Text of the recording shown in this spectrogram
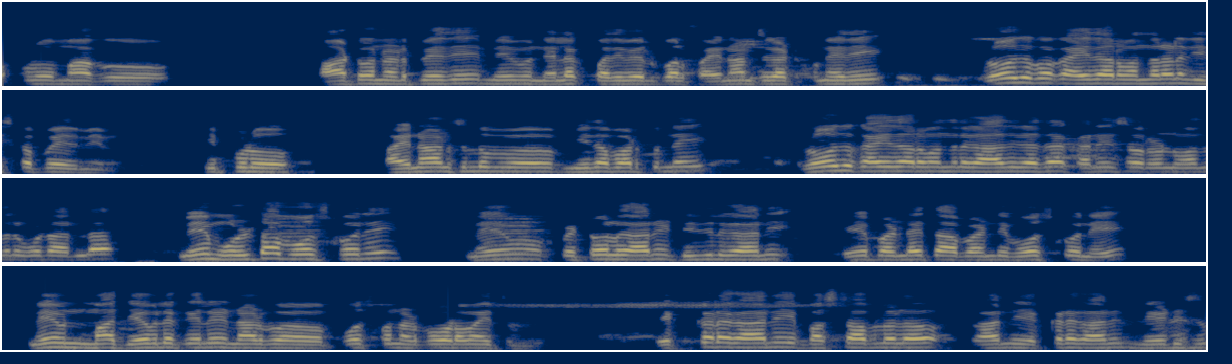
అప్పుడు మాకు ఆటో నడిపేది. మేము నెలకు పదివేల రూపాయలు ఫైనాన్స్ కట్టుకునేది. రోజుకు ఒక ఐదారు వందలని తీసుకుపోయేది మేము. ఇప్పుడు ఫైనాన్స్లు మీద పడుతున్నాయి. రోజుకు ఐదారు వందలు కాదు కదా కనీసం రెండు వందలు కూడా అట్లా. మేము ఉల్టా పోసుకొని మేము పెట్రోల్ కానీ డీజిల్ కానీ ఏ బండి అయితే ఆ బండి పోసుకొని మేము మా జేబులోకి వెళ్ళి నడప పోసుకొని నడపడం అవుతుంది. ఎక్కడ కానీ బస్ స్టాప్లలో కానీ ఎక్కడ కానీ లేడీస్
